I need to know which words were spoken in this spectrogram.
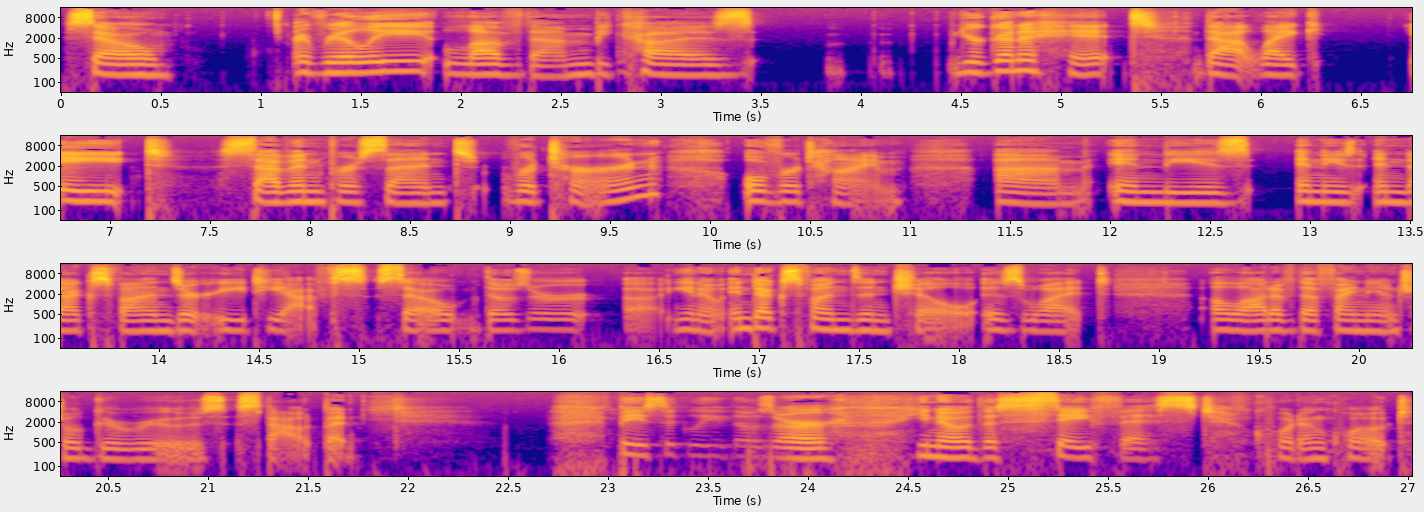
So I really love them because you're gonna hit that like eight seven percent return over time um, in these in these index funds or ETFs. So those are, uh, you know, index funds and chill is what a lot of the financial gurus spout. But basically, those are, you know, the safest quote unquote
